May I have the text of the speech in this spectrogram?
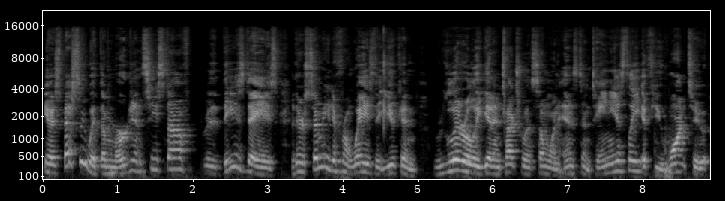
you know, especially with emergency stuff these days, there's so many different ways that you can literally get in touch with someone instantaneously if you want to,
